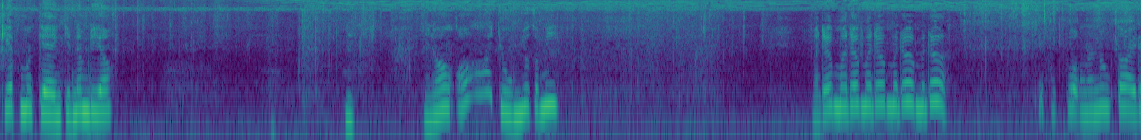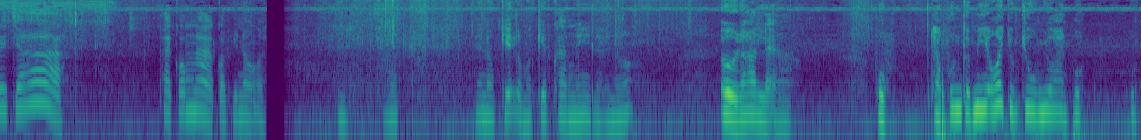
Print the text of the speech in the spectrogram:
เก็บมาแกงกินน้ำเดียวพี่น้องอ๋อจุ่มอยู่ก็มี มาเด้อมาเด้อมาเด้อมาเด้อมาเด้อเก็บพวกนั้นน้องต้อยด้วยจ้าถ่ายกล้องหน้าก่อนพี่น้องเอ้ยแม่น้องเกดก็มาเก็บข้างนี้เลยเนาะ เออด้านแหละอะปุ๊บแถวพุ่นก็มีอ้อยจุ่มๆอยู่หันปุ๊บปุ๊บ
